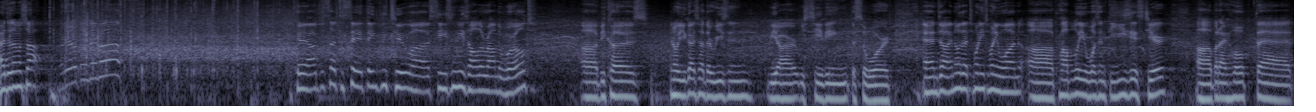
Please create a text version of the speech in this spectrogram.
ありがとうございました。Okay, I'd just like to say thank you to uh, seasonies all around the world uh, because you know you guys are the reason we are receiving this award, and uh, I know that 2021 uh, probably wasn't the easiest year, uh, but I hope that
